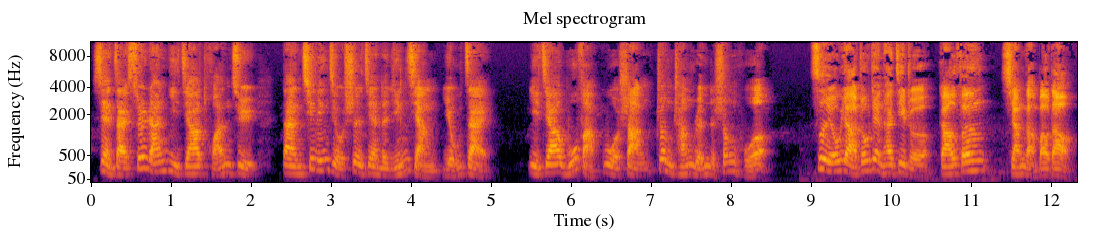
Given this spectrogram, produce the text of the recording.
现在虽然一家团聚，但七零九事件的影响犹在，一家无法过上正常人的生活。自由亚洲电台记者高峰香港报道。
